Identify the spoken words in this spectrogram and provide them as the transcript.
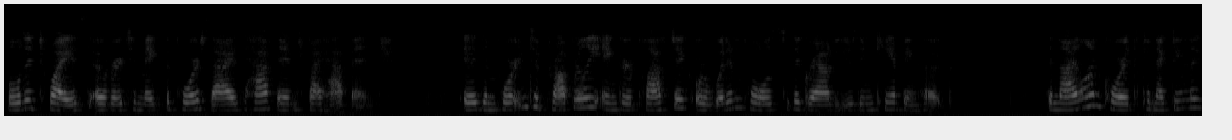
folded twice over to make the pore size half inch by half inch. It is important to properly anchor plastic or wooden poles to the ground using camping hooks. The nylon cords connecting the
